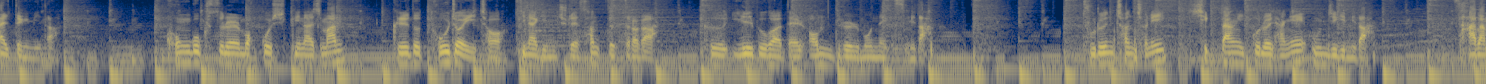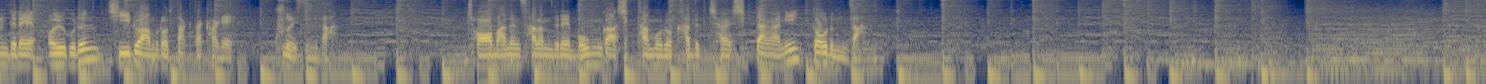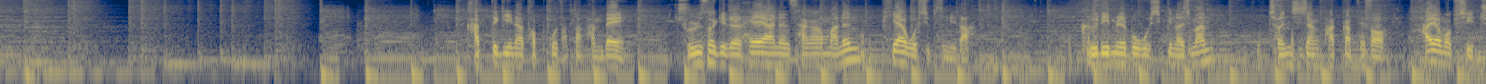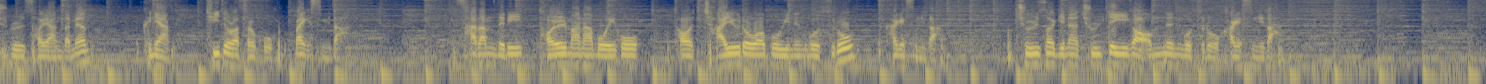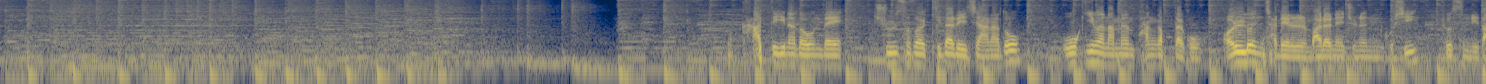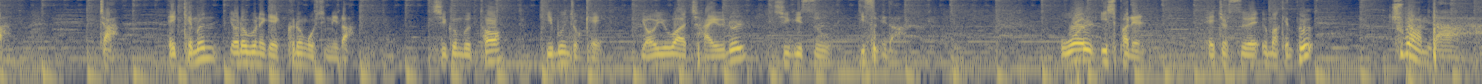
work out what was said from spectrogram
갈등입니다. 콩국수를 먹고 싶긴 하지만 그래도 도저히 저 기나긴 줄에 선뜻 들어가 그 일부가 될 엄두를 못 내겠습니다. 둘은 천천히 식당 입구를 향해 움직입니다. 사람들의 얼굴은 지루함으로 딱딱하게 굳어 있습니다. 저 많은 사람들의 몸과 식탐으로 가득 찰 식당 안이 떠오릅니다. 가뜩이나 덥고 답답한데 줄서기를 해야 하는 상황만은 피하고 싶습니다. 그림을 보고 싶긴 하지만 전시장 바깥에서 하염없이 줄을 서야 한다면 그냥 뒤돌아서고 말겠습니다. 사람들이 덜 많아 보이고 더 자유로워 보이는 곳으로 가겠습니다. 줄서기나 줄대기가 없는 곳으로 가겠습니다. 가뜩이나 더운데 줄 서서 기다리지 않아도 오기만 하면 반갑다고 얼른 자리를 마련해 주는 곳이 좋습니다. 자, 백캠은 여러분에게 그런 곳입니다. 지금부터 기분 좋게 여유와 자유를 즐길 수 있습니다. 5월 28일 배철수의 음악 캠프 출발합니다.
